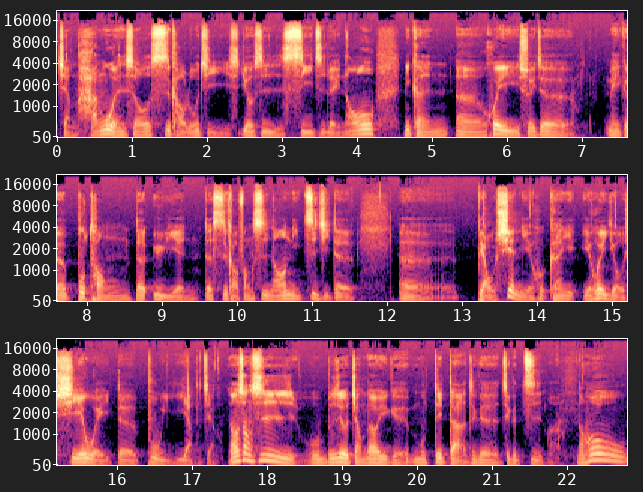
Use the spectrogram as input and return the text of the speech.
讲韩文的时候，思考逻辑又是 C 之类。然后你可能呃会随着每个不同的语言的思考方式，然后你自己的呃表现也会可能也也会有些微的不一样这样。然后上次我不是有讲到一个 “mudita” 这个这个字嘛，然后。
